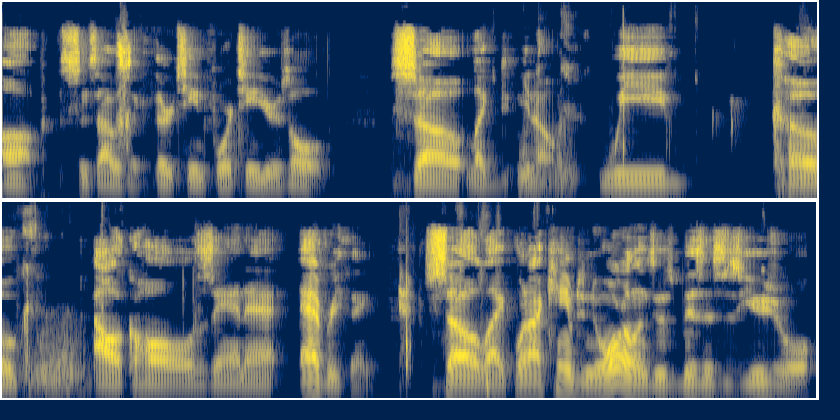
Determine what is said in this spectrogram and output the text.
up since I was like 13, 14 years old. So like you know, weed, coke, alcohol, Xanax, everything. So like when I came to New Orleans, it was business as usual,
